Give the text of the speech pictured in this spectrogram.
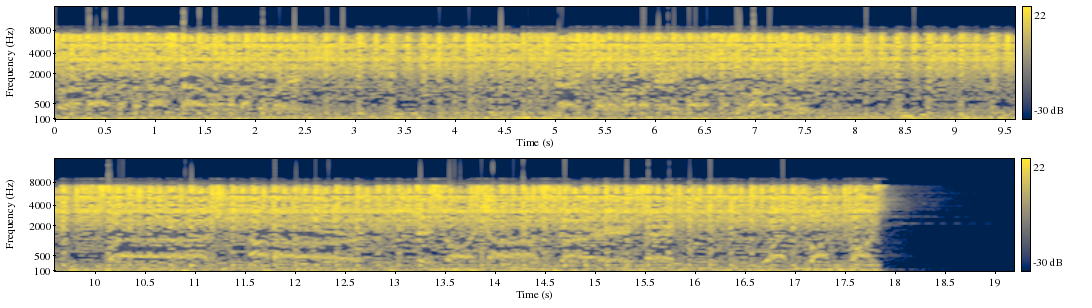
Serve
